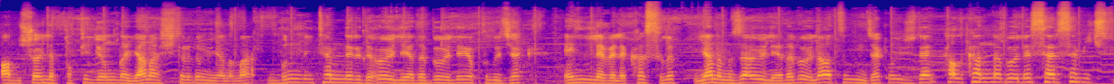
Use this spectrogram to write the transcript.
Abi şöyle papilyonu da yanaştırdım yanıma. Bunun itemleri de öyle ya da böyle yapılacak. 50 levele kasılıp yanımıza öyle ya da böyle atılacak. O yüzden kalkanla böyle sersem XP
